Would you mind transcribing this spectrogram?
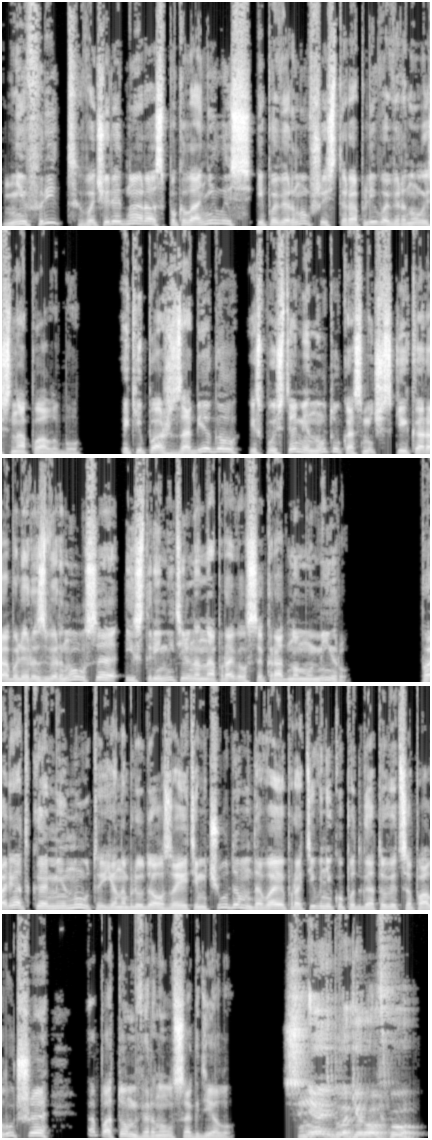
Нефрит в очередной раз поклонилась и, повернувшись, торопливо вернулась на палубу. Экипаж забегал, и спустя минуту космический корабль развернулся и стремительно направился к родному миру. Порядка минуты я наблюдал за этим чудом, давая противнику подготовиться получше, а потом вернулся к делу. «Снять блокировку!»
